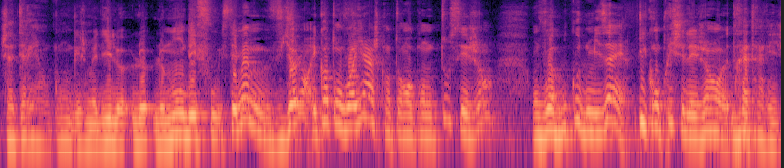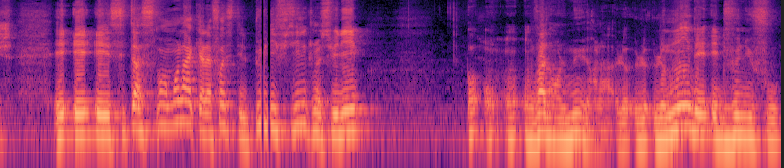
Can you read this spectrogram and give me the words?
j'atterris à Hong Kong et je me dis, le, monde est fou. C'était même violent. Et quand on voyage, quand on rencontre tous ces gens, on voit beaucoup de misère, y compris chez les gens euh, très très riches. Et, c'est à ce moment-là qu'à la fois c'était le plus difficile que je me suis dit, on, on- va dans le mur là. Le, monde est, est devenu fou.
